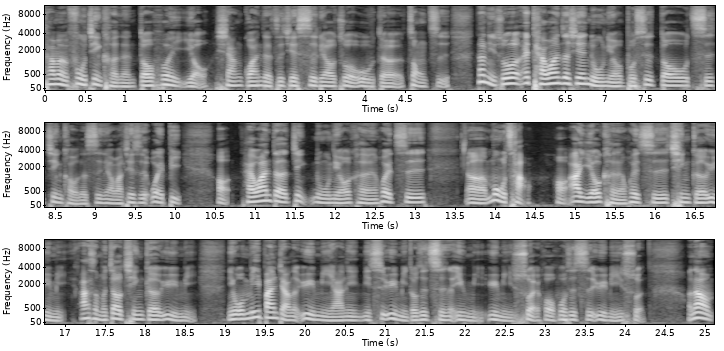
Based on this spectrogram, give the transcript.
他们附近可能都会有相关的这些饲料作物的种植。那你说，哎，台湾这些乳牛不是都吃进口的饲料吗？其实未必。哦，台湾的进乳牛可能会吃呃牧草，哦啊也有可能会吃青稞玉米啊。什么叫青稞玉米？你我们一般讲的玉米啊，你你吃玉米都是吃那玉米玉米碎，或或是吃玉米笋。那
